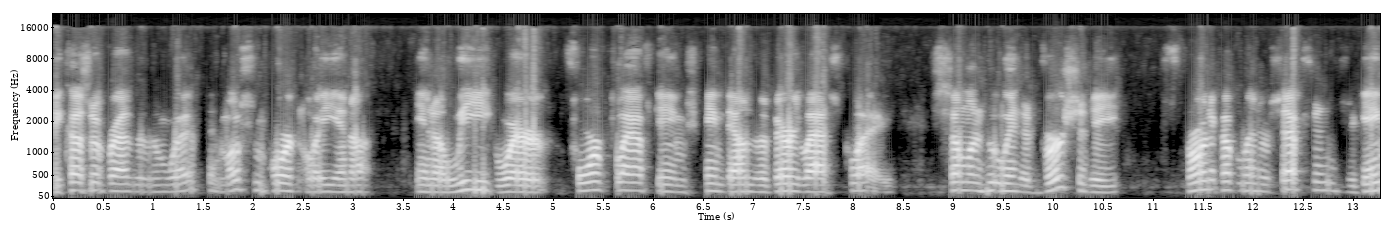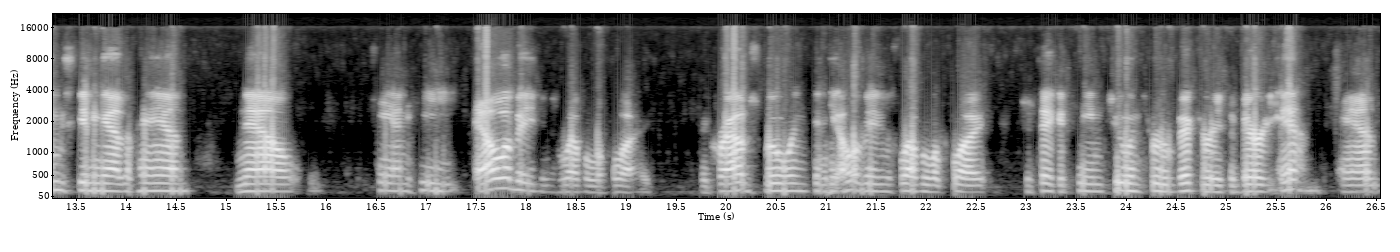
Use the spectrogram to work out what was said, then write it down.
because of rather than with. And most importantly, in a, in a league where four playoff games came down to the very last play, someone who in adversity, thrown a couple interceptions, the game's getting out of hand. Now, can he elevate his level of play? The crowd's booing. Can he elevate his level of play to take a team to and through victory at the very end? And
